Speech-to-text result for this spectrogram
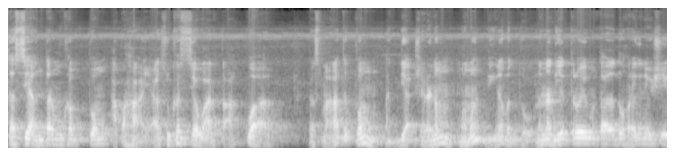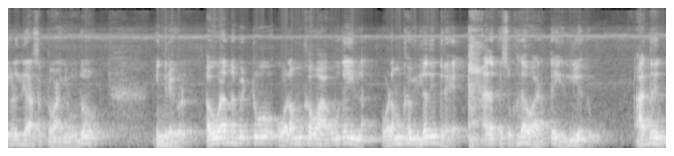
ತಸ್ಯ ಅಂತರ್ಮುಖತ್ವಂ ಅಪಹಾಯ ಸುಖಸ್ಯ ವಾರ್ತಾ ಕ್ವ ತಸ್ಮಾತ್ ತ್ವಂ ಅದ್ಯ ಶರಣಂ ಮಮ ದೀನಬಂಧು ನನ್ನ ನೇತ್ರವೇ ಮುಂತಾದದ್ದು ಹೊರಗಿನ ವಿಷಯಗಳಲ್ಲಿ ಆಸಕ್ತವಾಗಿರುವುದು ಇಂದ್ರಿಯಗಳು. ಅವುಗಳನ್ನು ಬಿಟ್ಟು ಒಳಮುಖವಾಗುವುದೇ ಇಲ್ಲ. ಒಳಮುಖವಿಲ್ಲದಿದ್ದರೆ ಅದಕ್ಕೆ ಸುಖದ ವಾರ್ತೆ ಎಲ್ಲಿಯದು? ಆದ್ದರಿಂದ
